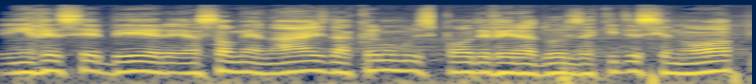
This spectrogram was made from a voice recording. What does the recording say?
em receber essa homenagem da Câmara Municipal de Vereadores aqui de Sinop.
